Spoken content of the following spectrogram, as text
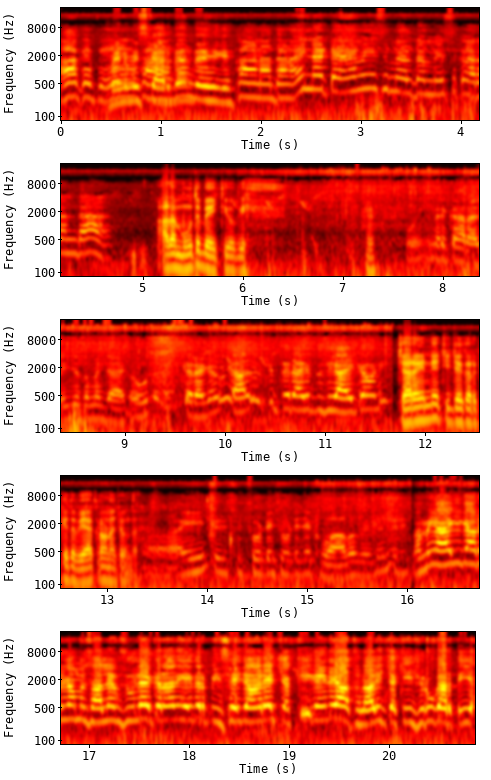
ਆ ਕੇ ਫੇਰ ਮੈਨੂੰ ਮਿਸ ਖਾਣਾ ਕਰਦੇ ਹੁੰਦੇ ਸੀਗੇ। ਖਾਣਾ ਦਾਣਾ ਇੰਨਾ ਟਾਈਮ ਹੀ ਨਹੀਂ ਸੀ ਮਿਲਦਾ ਮਿਸ ਕਰਨ ਦਾ। ਆਦਾ ਮੂੰਹ ਤੇ ਬੇਇੱਜ਼ਤੀ ਹੋ ਗਈ। ਕੋਈ ਨੀ, ਮੇਰੇ ਘਰ ਵਾਲੀ ਜਦੋਂ ਮੈਂ ਜਾਇਆ ਕਰ ਉਹ ਤਾਂ ਮਿਸ ਕਰਿਆ ਕਰ ਯਾਰ ਕਿੱਥੇ ਰਹਿ ਗਏ ਤੁਸੀਂ ਆਏ ਕਿਉਂ ਨਹੀਂ ਚਾਰਾ ਇੰਨੇ ਚੀਜ਼ਾਂ ਕਰਕੇ ਤਾਂ ਵਿਆਹ ਕਰਾਉਣਾ ਚਾਹੁੰਦਾ। ਆਈ ਤੇ ਛੋਟੇ ਛੋਟੇ ਜਿਹੇ ਖਵਾਬ ਬੇਬੇ ਮੇਰੀ। ਮੰਮੀ ਆ ਕੀ ਕਰ ਰਹੇ ਹੋ? ਮਸਾਲੇ ਮਸੂਲੇ ਕਰਾਂ ਦੀ ਇਧਰ ਪੀਸੇ ਜਾ ਰਹੇ ਚੱਕੀ ਕਹਿੰਦੇ ਹੱਥ ਨਾਲ ਹੀ ਚੱਕੀ ਸ਼ੁਰੂ ਕਰਤੀ ਆ।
